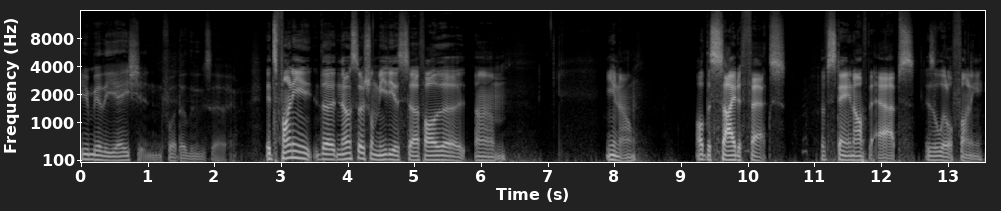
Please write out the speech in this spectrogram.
humiliation for the loser. It's funny the no social media stuff, all the um you know, all the side effects of staying off the apps is a little funny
